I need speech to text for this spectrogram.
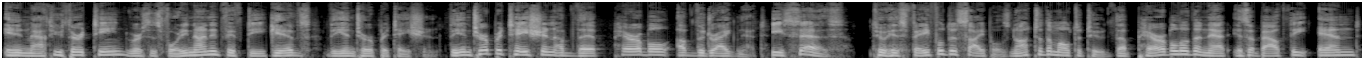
in Matthew 13 verses 49 and 50 gives the interpretation. The interpretation of the parable of the dragnet. He says, to his faithful disciples, not to the multitude. The parable of the net is about the end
